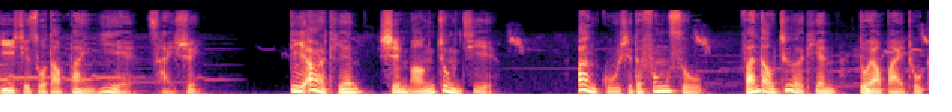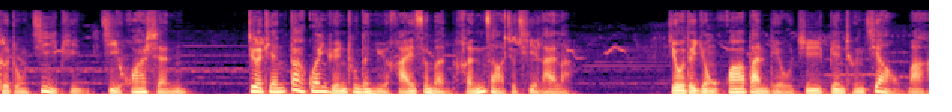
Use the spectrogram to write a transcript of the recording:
一直做到半夜才睡。第二天是芒种节，按古时的风俗，凡到这天都要摆出各种祭品祭花神。这天大观园中的女孩子们很早就起来了，有的用花瓣柳枝编成轿马，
